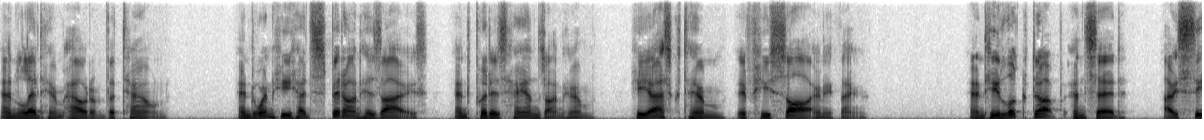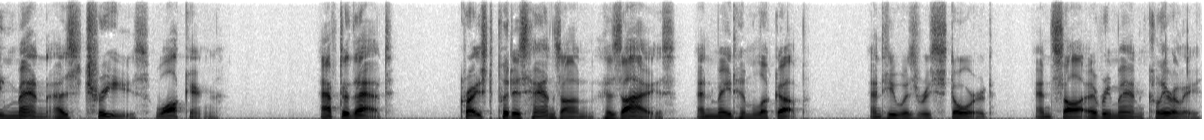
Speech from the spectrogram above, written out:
and led him out of the town. And when he had spit on his eyes, and put his hands on him, he asked him if he saw anything. And he looked up and said, I see men as trees walking. After that, Christ put his hands on his eyes and made him look up, and he was restored and saw every man clearly.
